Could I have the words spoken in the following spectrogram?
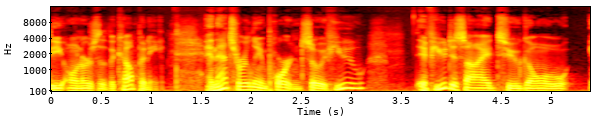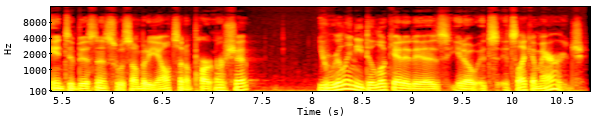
the owners of the company, and that's really important. So if you if you decide to go into business with somebody else in a partnership you really need to look at it as you know it's it's like a marriage.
